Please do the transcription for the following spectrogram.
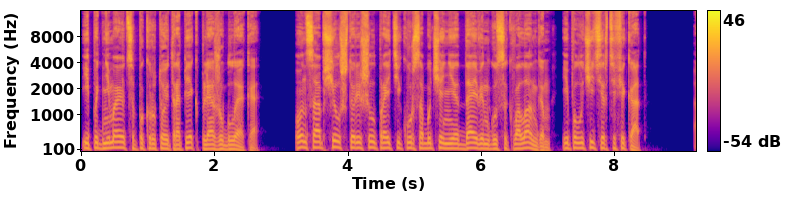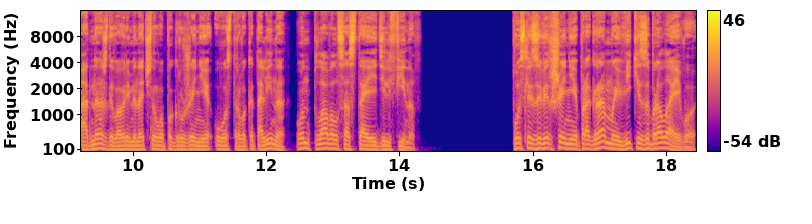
и поднимаются по крутой тропе к пляжу Блэка. Он сообщил, что решил пройти курс обучения дайвингу с аквалангом и получить сертификат. Однажды во время ночного погружения у острова Каталина он плавал со стаей дельфинов. После завершения программы Вики забрала его,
